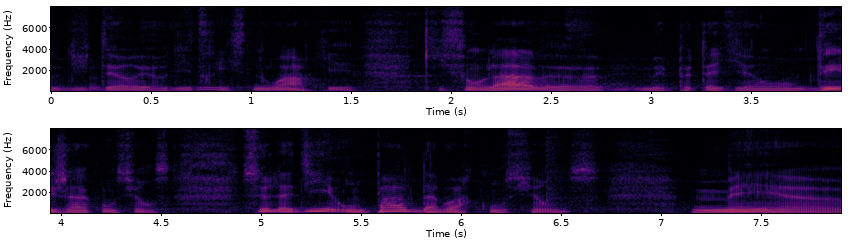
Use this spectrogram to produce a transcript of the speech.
auditeurs et auditrices noirs qui, qui sont là, euh, mais peut-être qu'ils en ont déjà conscience. Cela dit, on parle d'avoir conscience, mais euh,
